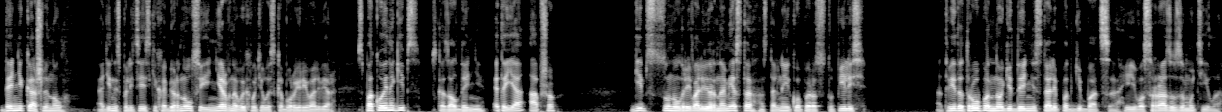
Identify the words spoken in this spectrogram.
Дэнни кашлянул. Один из полицейских обернулся и нервно выхватил из кобуры револьвер. «Спокойно, Гибс», — сказал Дэнни. «Это я, Апшо». Гибс сунул револьвер на место, остальные копы расступились. От вида трупа ноги Дэнни стали подгибаться, и его сразу замутило.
